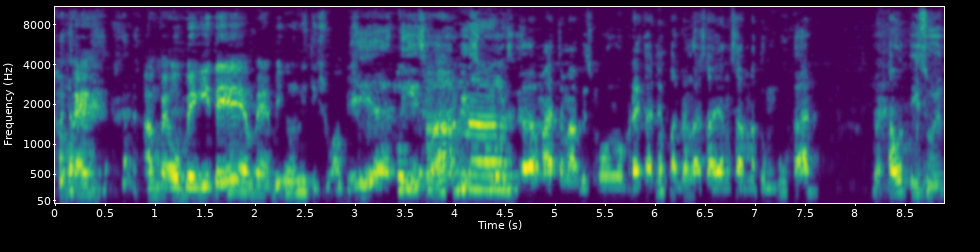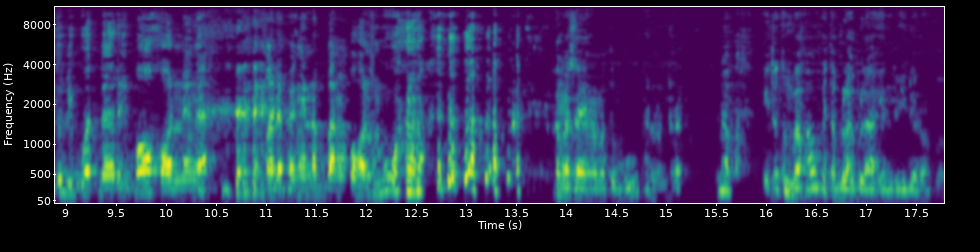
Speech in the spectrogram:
sampai sampai OB gitu ya, sampai bingung nih tisu habis. Iya, tisu habis mulu segala macam habis mulu. Mereka pada nggak sayang sama tumbuhan. Udah tahu tisu itu dibuat dari pohon ya nggak? Pada pengen nebang pohon semua. Kita nggak sayang sama tumbuhan, Ndra. Kenapa? Itu tembakau kita belah-belahin tuh jadi rokok.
